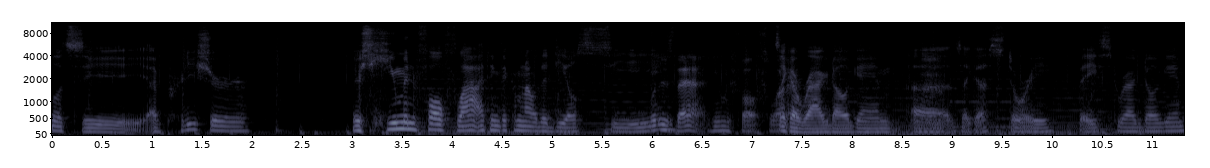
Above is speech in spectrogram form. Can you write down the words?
let's see. I'm pretty sure there's Human Fall Flat. I think they're coming out with a DLC. What is that? Human Fall Flat. It's like a ragdoll game. Uh, it's like a story-based ragdoll game.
